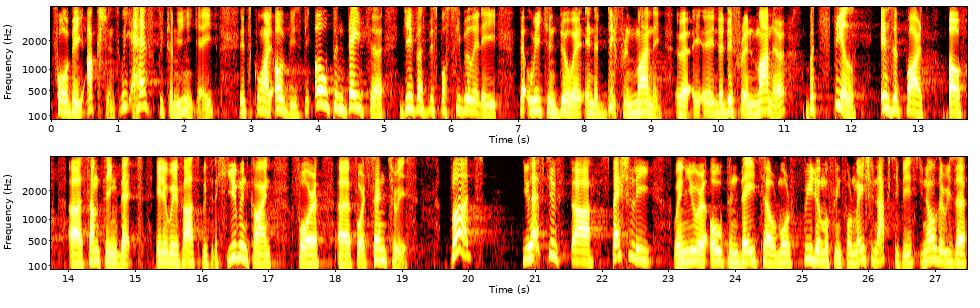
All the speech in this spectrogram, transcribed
for their actions. We have to communicate. It's quite obvious. The open data give us this possibility that we can do it in a different manner, uh, in a different manner, but still is a part of uh, something that is with us, with the humankind, for, uh, for centuries. But you have to, uh, especially when you're an open data or more freedom of information activist, you know, there is a,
